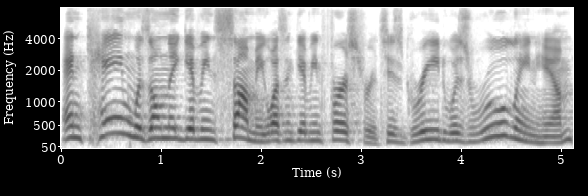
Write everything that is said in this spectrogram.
And Cain was only giving some, he wasn't giving first fruits. His greed was ruling him,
